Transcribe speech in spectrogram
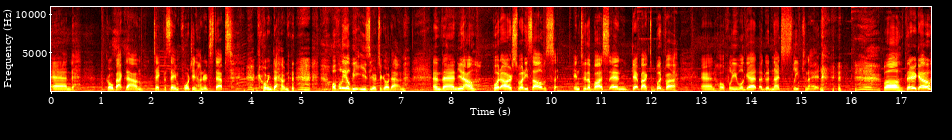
and go back down, take the same 1400 steps going down. Hopefully it'll be easier to go down. And then, you know, put our sweaty selves into the bus and get back to Budva. And hopefully we'll get a good night's sleep tonight. well, there you go.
